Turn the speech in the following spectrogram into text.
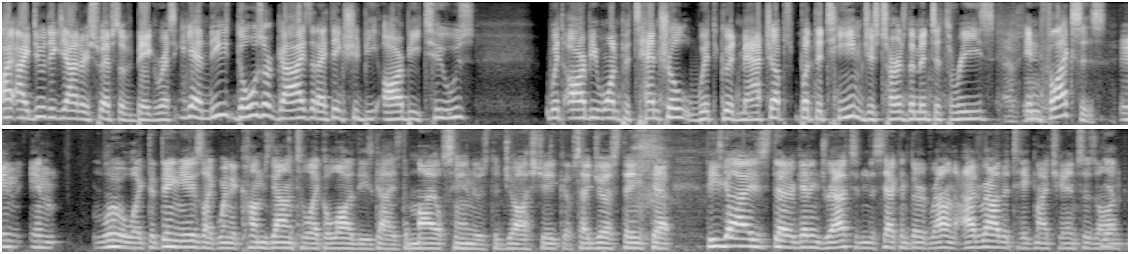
I, I do think D'Andre Swift's a big risk. Again, these those are guys that I think should be RB twos with RB one potential with good matchups, but the team just turns them into threes in flexes. in in Lou, like the thing is, like when it comes down to like a lot of these guys, the Miles Sanders, the Josh Jacobs, I just think that these guys that are getting drafted in the second, third round, I'd rather take my chances on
